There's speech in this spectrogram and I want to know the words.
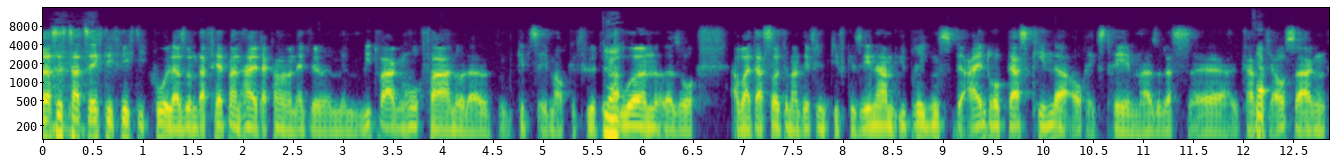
das ist tatsächlich richtig cool. Also und da fährt man halt, da kann man entweder mit dem Mietwagen hochfahren oder gibt's eben auch geführte ja. Touren oder so. Aber das sollte man definitiv gesehen haben. Übrigens beeindruckt das Kinder auch extrem. Also das äh, kann ja. ich auch sagen.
